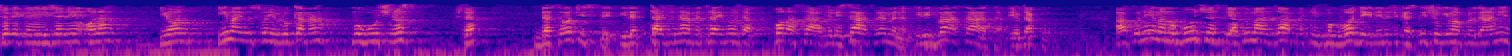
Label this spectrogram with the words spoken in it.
čovjeka i žene, ona i on imaju u svojim rukama mogućnost, šta? Da se očiste i da taj džunabe traji možda pola sata ili sat vremena ili dva sata, je tako? Ako nema mogućnosti, ako ima zapreke zbog vode ili nečega sličnog, ima opravdanje,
